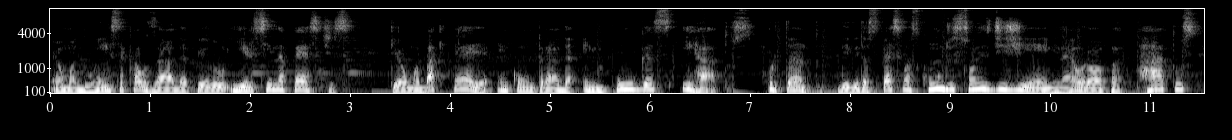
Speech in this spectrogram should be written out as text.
é uma doença causada pelo Yersinia pestis, que é uma bactéria encontrada em pulgas e ratos. Portanto, devido às péssimas condições de higiene na Europa, ratos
